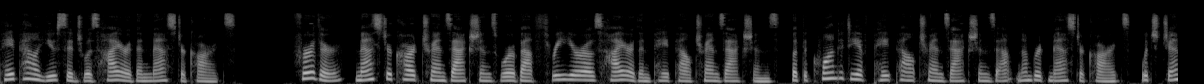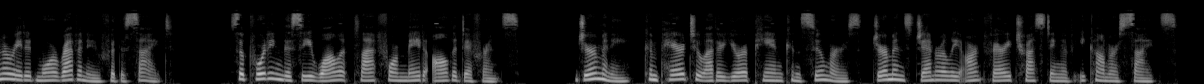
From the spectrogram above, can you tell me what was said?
PayPal usage was higher than MasterCard's. Further, MasterCard transactions were about 3 euros higher than PayPal transactions, but the quantity of PayPal transactions outnumbered MasterCard's, which generated more revenue for the site. Supporting this e wallet platform made all the difference. Germany, compared to other European consumers, Germans generally aren't very trusting of e commerce sites.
